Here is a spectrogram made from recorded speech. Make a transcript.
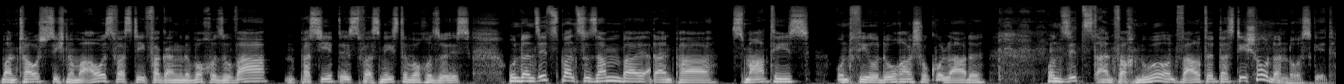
Man tauscht sich nochmal aus, was die vergangene Woche so war, und passiert ist, was nächste Woche so ist. Und dann sitzt man zusammen bei ein paar Smarties und Feodora Schokolade und sitzt einfach nur und wartet, dass die Show dann losgeht.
